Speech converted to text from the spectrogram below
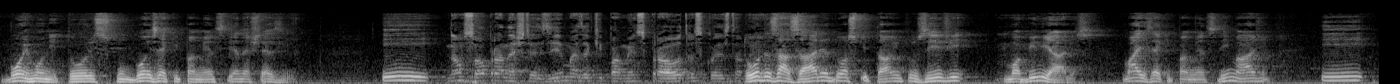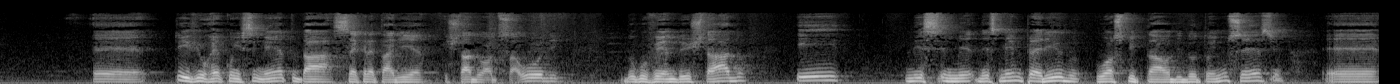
bons monitores, com bons equipamentos de anestesia. E não só para anestesia, mas equipamentos para outras coisas também. Todas as áreas do hospital, inclusive mobiliárias, mais equipamentos de imagem e é, Tive o reconhecimento da Secretaria Estadual de Saúde, do governo do estado e nesse, nesse mesmo período o hospital de Doutor Inocêncio é,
